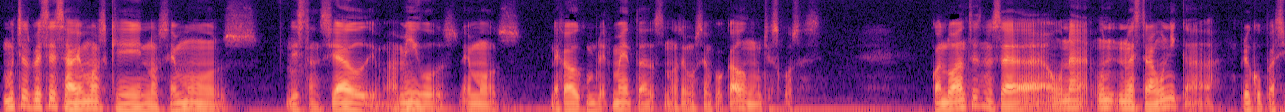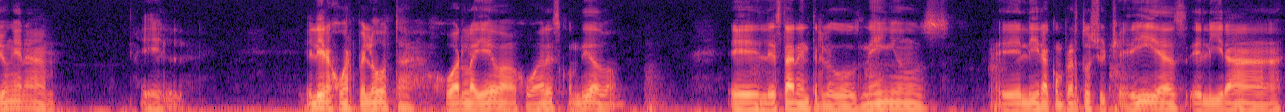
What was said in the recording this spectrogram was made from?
Muchas veces sabemos que nos hemos distanciado de amigos, hemos dejado de cumplir metas, nos hemos enfocado en muchas cosas. Cuando antes nuestra, nuestra única preocupación era el, el ir a jugar pelota, jugar la lleva, jugar escondidas, ¿va? El estar entre los niños, el ir a comprar tus chucherías, el ir a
